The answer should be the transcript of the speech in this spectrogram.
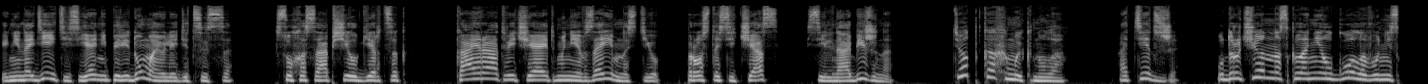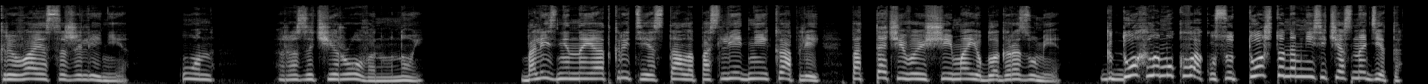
И не надейтесь, я не передумаю, леди Цисса», — сухо сообщил герцог. «Кайра отвечает мне взаимностью, просто сейчас сильно обижена». Тетка хмыкнула. Отец же удрученно склонил голову, не скрывая сожаления. Он разочарован мной. Болезненное открытие стало последней каплей, подтачивающей мое благоразумие. К дохлому квакусу то, что на мне сейчас надето.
